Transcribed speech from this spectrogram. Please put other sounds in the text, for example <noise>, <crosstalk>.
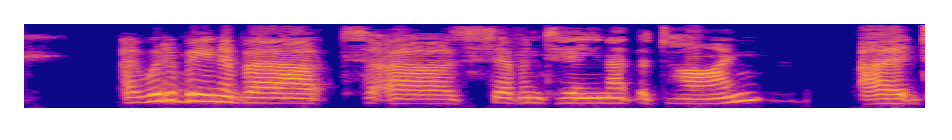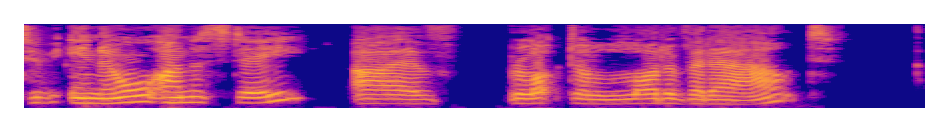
I would have been about uh, 17 at the time. To, in all honesty, I've blocked a lot of it out.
